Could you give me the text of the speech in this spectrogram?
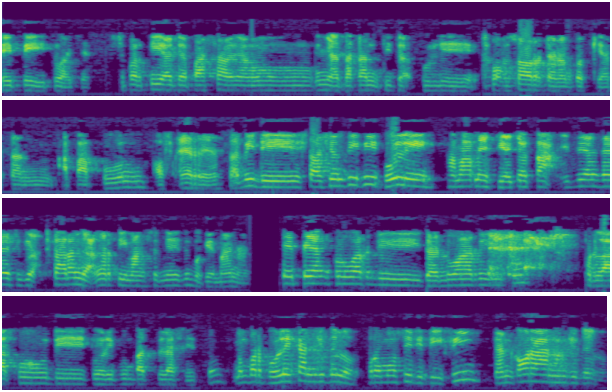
PP itu aja seperti ada pasal yang menyatakan tidak boleh sponsor dalam kegiatan apa pun off air ya. Tapi di stasiun TV boleh sama media cetak. Itu yang saya juga sekarang nggak ngerti maksudnya itu bagaimana. PP yang keluar di Januari itu berlaku di 2014 itu memperbolehkan gitu loh promosi di TV dan koran gitu loh.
